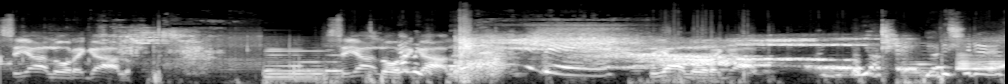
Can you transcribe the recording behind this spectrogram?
Sealo Regalo. Sealo Regalo. Be. Sealo Regalo. Gidiyor. Görüşürüz.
